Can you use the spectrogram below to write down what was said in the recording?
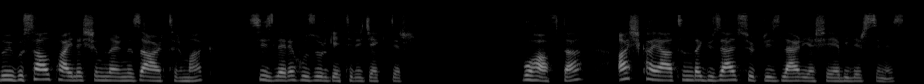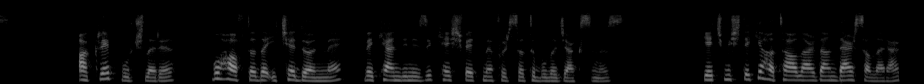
Duygusal paylaşımlarınızı artırmak sizlere huzur getirecektir. Bu hafta aşk hayatında güzel sürprizler yaşayabilirsiniz. Akrep burçları bu haftada içe dönme ve kendinizi keşfetme fırsatı bulacaksınız. Geçmişteki hatalardan ders alarak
